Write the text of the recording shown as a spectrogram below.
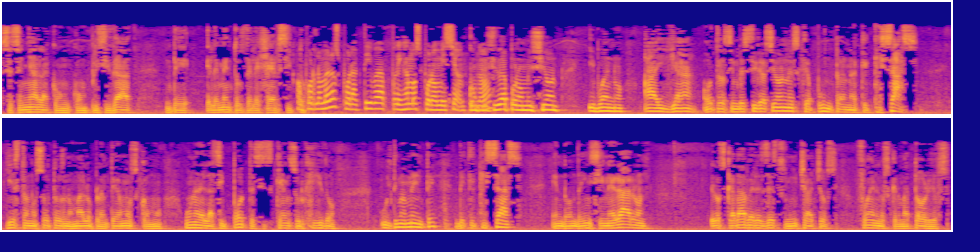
se señala con complicidad de elementos del ejército. O por lo menos por activa, digamos, por omisión, ¿no? Complicidad por omisión. Y bueno, hay ya otras investigaciones que apuntan a que quizás, y esto nosotros nomás lo planteamos como una de las hipótesis que han surgido últimamente, de que quizás en donde incineraron los cadáveres de estos muchachos fue en los crematorios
